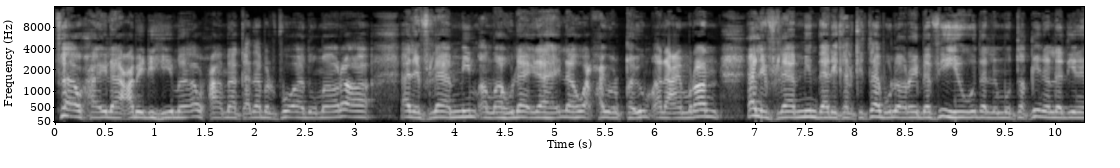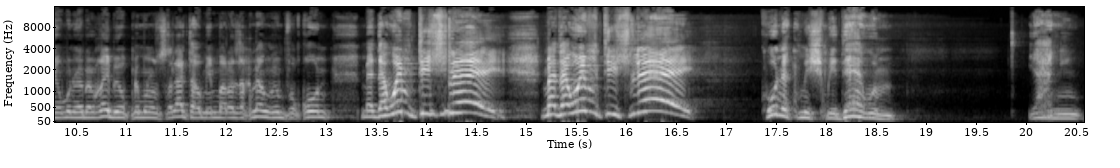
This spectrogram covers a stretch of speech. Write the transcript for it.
فأوحى إلى عبده ما أوحى ما كذب الفؤاد ما رأى. ألف لام ميم الله لا إله إلا هو الحي القيوم آل عمران. ألف لام ميم ذلك الكتاب لا ريب فيه هدى للمتقين الذين يؤمنون بالغيب ويقيمون الصلاة ومما رزقناهم ينفقون. ما داومتش ليه؟ ما داومتش ليه؟ كونك مش مداوم يعني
